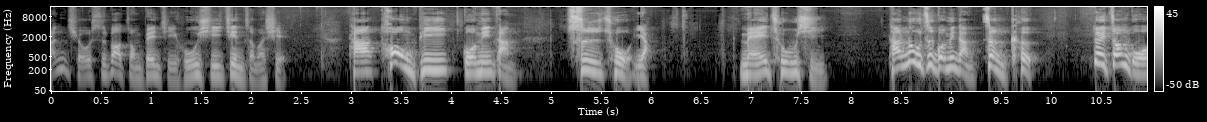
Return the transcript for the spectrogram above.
环球时报总编辑胡锡进怎么写？他痛批国民党吃错药，没出息。他怒斥国民党政客对中国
